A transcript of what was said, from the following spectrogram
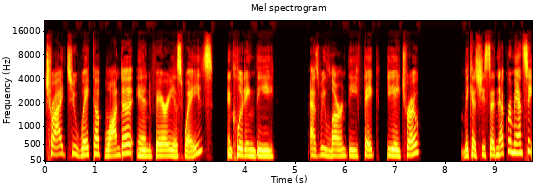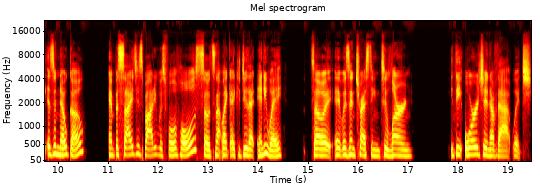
tried to wake up Wanda in various ways, including the, as we learned, the fake Pietro, because she said necromancy is a no go. And besides, his body was full of holes. So it's not like I could do that anyway. So it, it was interesting to learn the origin of that, which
